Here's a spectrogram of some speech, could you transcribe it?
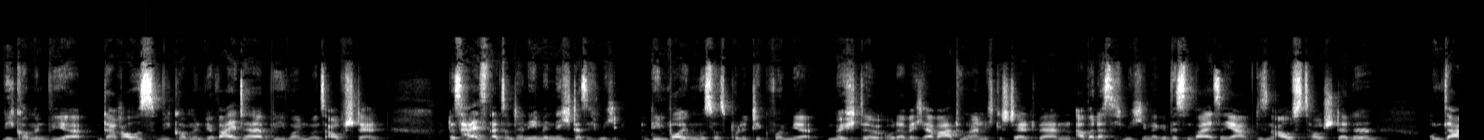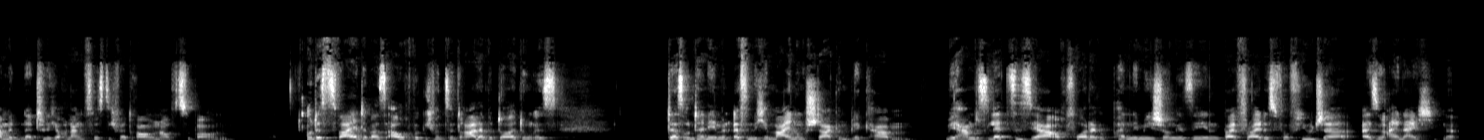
Wie kommen wir da raus? Wie kommen wir weiter? Wie wollen wir uns aufstellen? Das heißt als Unternehmen nicht, dass ich mich dem beugen muss, was Politik von mir möchte oder welche Erwartungen an mich gestellt werden, aber dass ich mich in einer gewissen Weise ja diesem Austausch stelle, um damit natürlich auch langfristig Vertrauen aufzubauen. Und das Zweite, was auch wirklich von zentraler Bedeutung ist, dass Unternehmen öffentliche Meinung stark im Blick haben. Wir haben das letztes Jahr auch vor der Pandemie schon gesehen bei Fridays for Future, also eine, eigentlich eine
